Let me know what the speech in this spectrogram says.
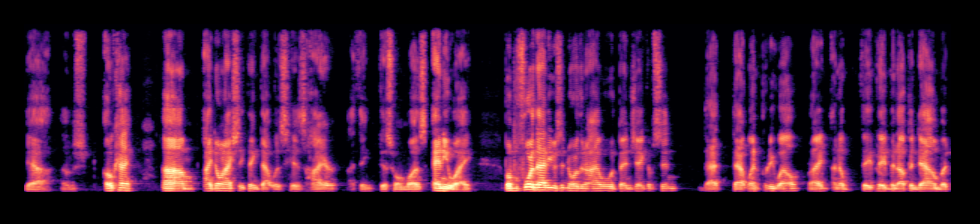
Yeah, I was okay. Um, I don't actually think that was his hire. I think this one was anyway. But before that, he was at Northern Iowa with Ben Jacobson. that that went pretty well, right? I know they they've been up and down, but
